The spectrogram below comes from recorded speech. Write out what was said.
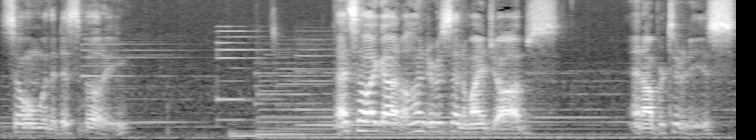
someone with a disability. That's how I got 100% of my jobs and opportunities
